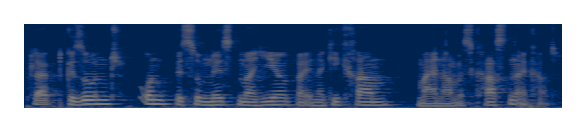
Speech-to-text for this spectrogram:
bleibt gesund und bis zum nächsten Mal hier bei Energiekram. Mein Name ist Carsten Eckert.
